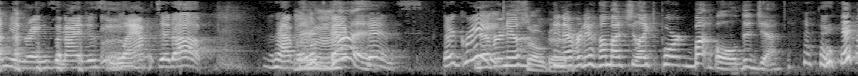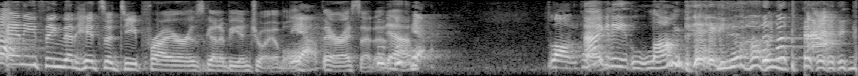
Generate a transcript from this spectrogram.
onion rings, and I just lapped it up and haven't They're looked back good. since. They're great. Never knew. So good. You never knew how much you liked pork butthole, did you? Anything that hits a deep fryer is going to be enjoyable. Yeah. There, I said it. Yeah. Yeah. Long time. I could eat long pig. Long pig.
